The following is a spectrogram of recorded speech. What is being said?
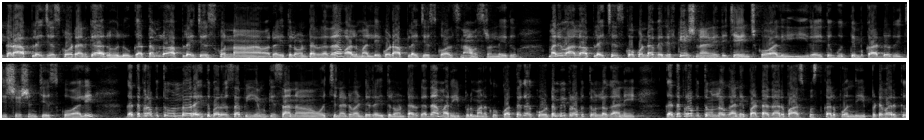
ఇక్కడ అప్లై చేసుకోవడానికి అర్హులు. గతంలో అప్లై చేసుకున్న రైతులు ఉంటారు కదా వాళ్ళు మళ్ళీ కూడా అప్లై చేసుకోవాల్సిన అవసరం లేదు. మరి వాళ్ళు అప్లై చేసుకోకుండా వెరిఫికేషన్ అనేది చేయించుకోవాలి. ఈ రైతు గుర్తింపు కార్డు రిజిస్ట్రేషన్ చేసుకోవాలి. గత ప్రభుత్వంలో రైతు భరోసా పీఎం కిసాన్ వచ్చినటువంటి రైతులు ఉంటారు కదా మరి ఇప్పుడు మనకు కొత్తగా కూటమి ప్రభుత్వంలో కానీ గత ప్రభుత్వంలో కానీ పట్టాదారు పాస్ పుస్తకాలు పొంది ఇప్పటి వరకు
